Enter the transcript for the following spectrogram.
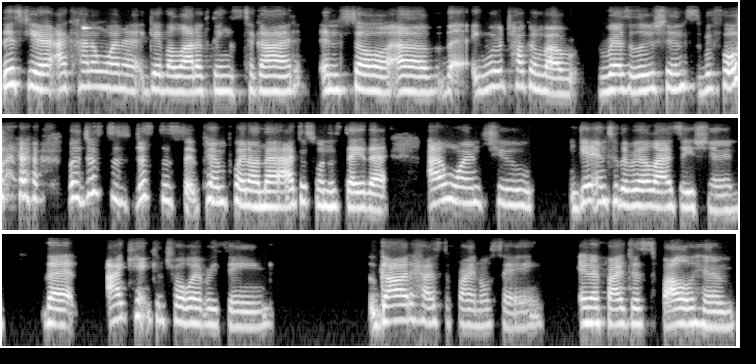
this year I kind of want to give a lot of things to God. And so uh, we were talking about resolutions before but just to just to pinpoint on that I just want to say that I want to get into the realization that I can't control everything. God has the final say. And if I just follow him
